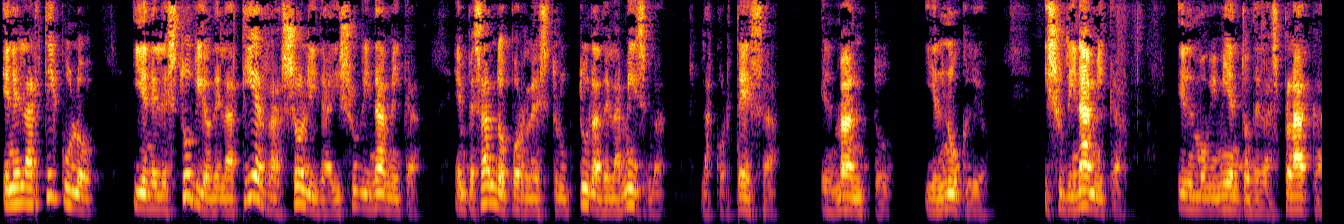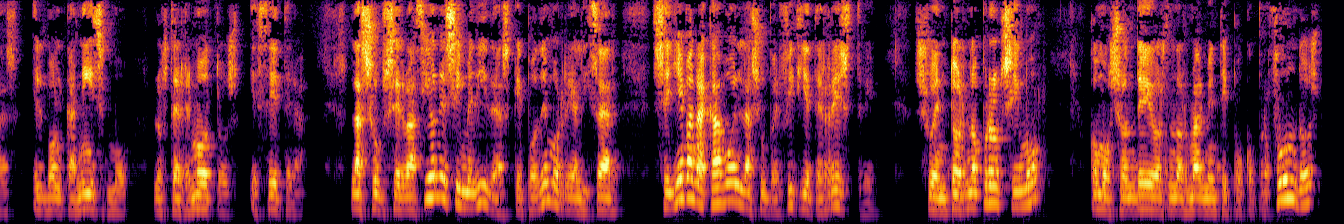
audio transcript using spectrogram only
En el artículo y en el estudio de la Tierra sólida y su dinámica, empezando por la estructura de la misma, la corteza, el manto y el núcleo, y su dinámica, el movimiento de las placas, el volcanismo, los terremotos, etc. Las observaciones y medidas que podemos realizar se llevan a cabo en la superficie terrestre, su entorno próximo, como sondeos normalmente poco profundos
